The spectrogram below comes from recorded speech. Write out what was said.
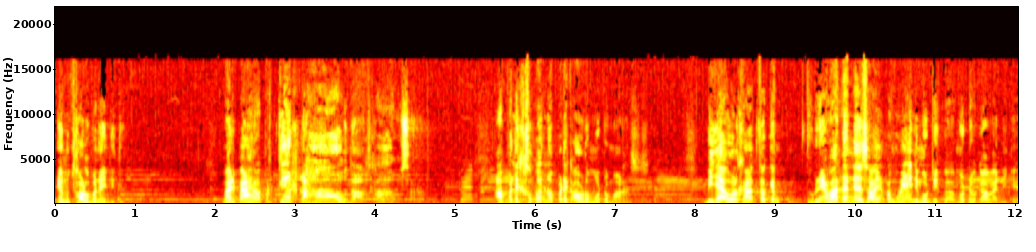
એનું થાળું બનાવી દીધું. મારી પાસે આવ્યા પણ કેટલા હાવ દાસ હાવ સરળ. આપણને ખબર ન પડે કે આવડો મોટો માણસ છે. બીજા ઓળખાણ તો કે તું રહેવા દે ને સ્વામી હું એની મોટી મોટો ગાવાની કે?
